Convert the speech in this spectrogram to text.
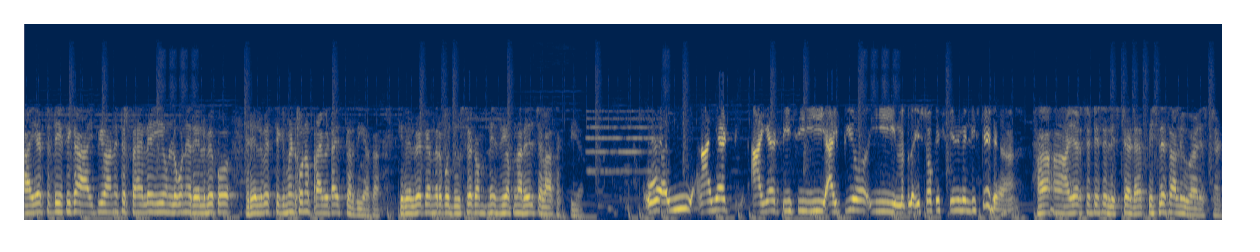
आईआरसीटीसी का आईपीओ आने से पहले ही उन लोगों ने रेलवे को रेलवे सेगमेंट को ना प्राइवेटाइज कर दिया था कि रेलवे के अंदर कोई दूसरे कंपनीज़ भी अपना रेल चला सकती है। E I R I R T C I P O E मतलब स्टॉक एक्सचेंज में लिस्टेड है? हाँ हाँ आईआरसीटीसी लिस्टेड है पिछले साल ही हुआ है लिस्टेड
